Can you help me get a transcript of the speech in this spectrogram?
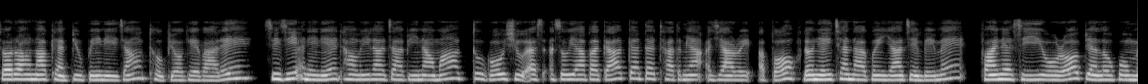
ကြောတောင်းနောက်ခံပြုပေးနေကြောင်းထုတ်ပြောခဲ့ပါတယ်။ CG အနေနဲ့ထောင်လေးလာကြပြီးနောက်မှာသူ့ကို US အစိုးရဘက်ကကန့်သက်ထားသမျှအရာတွေအပေါ်လုံငိမ့်ချမ်းသာခွင့်ရခြင်းပေမဲ့ Finance CEO တော့ပြန်လုပ်ဖို့မ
